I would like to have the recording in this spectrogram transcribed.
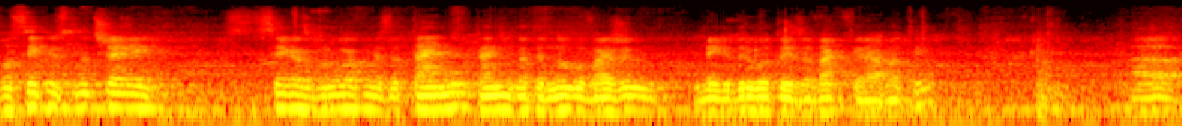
Во секој случај, сега зборувавме за тајминг, тајмингот е многу важен, меѓу другото и за вакви работи. А,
